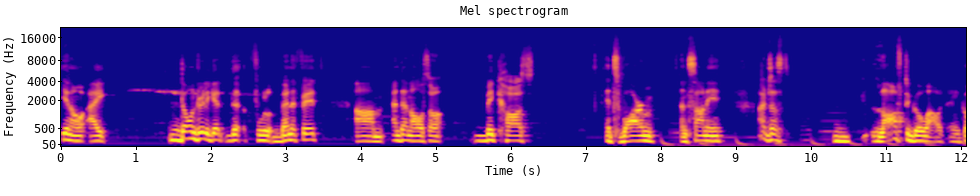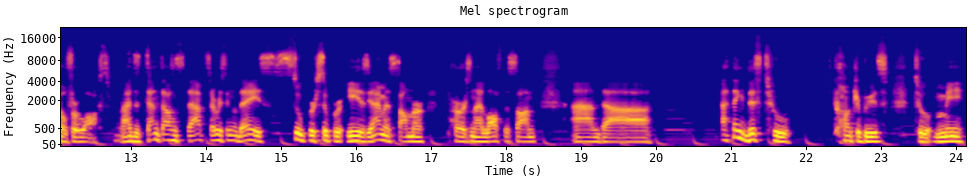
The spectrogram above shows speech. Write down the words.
you know, I don't really get the full benefit. Um, and then also because it's warm and sunny, I just love to go out and go for walks, right? The 10,000 steps every single day is super, super easy. I'm a summer person. I love the sun. And uh, I think this too contributes to me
